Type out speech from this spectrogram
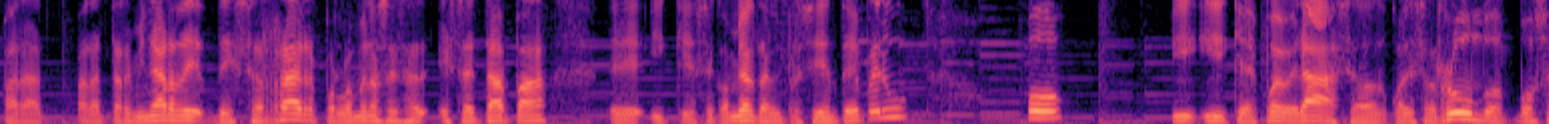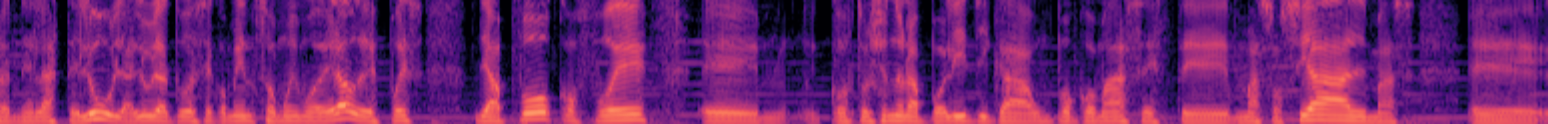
para, para, terminar de, cerrar por lo menos esa, esa etapa eh, y que se convierta en el presidente de Perú, o, y, que después verá hacia cuál es el rumbo, vos señalaste Lula, Lula tuvo ese comienzo muy moderado y después de a poco fue eh, construyendo una política un poco más, este, más social, más, eh,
